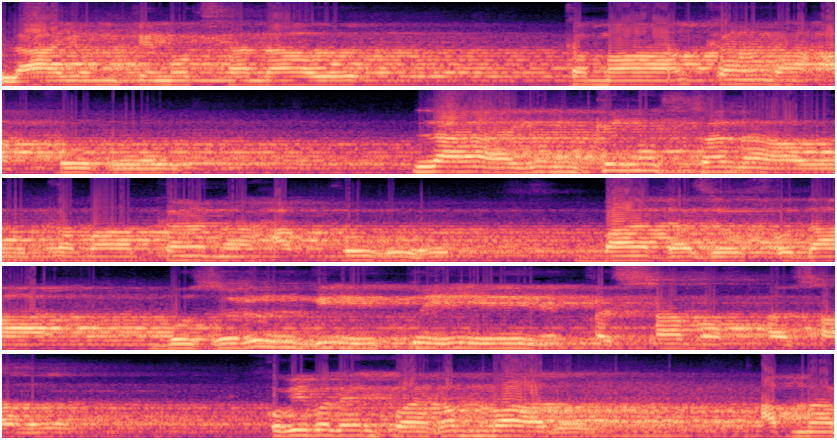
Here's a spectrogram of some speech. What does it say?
لا يمكن الثناء كما كان حقه لا يمكن الثناء كما كان حقه بعد از خدا বুজুর্গি তুই কসা মুখতাসার কবি বলেন পয়গম্বর আপনার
